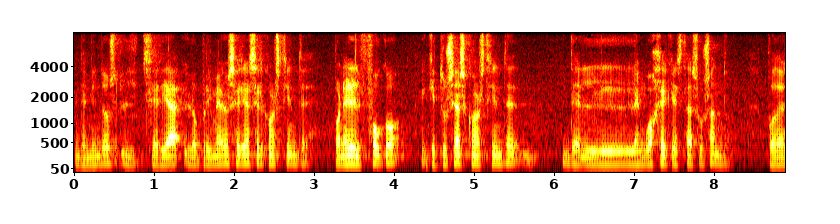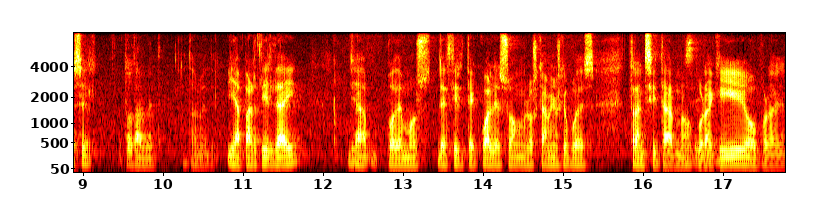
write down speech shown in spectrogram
entendiendo sería, lo primero sería ser consciente, poner el foco en que tú seas consciente del lenguaje que estás usando. Puede ser. Totalmente. Totalmente. Y a partir de ahí ya podemos decirte cuáles son los caminos que puedes transitar, ¿no? Por aquí o por ahí.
